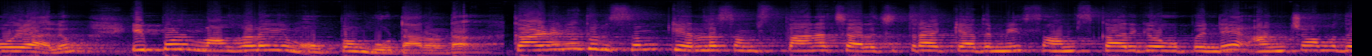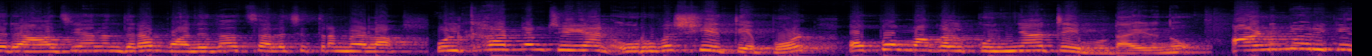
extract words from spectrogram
പോയാലും ഇപ്പോൾ മകളെയും ഒപ്പം കൂട്ടാറുണ്ട്. കഴിഞ്ഞ ദിവസം കേരള സംസ്ഥാന ചലച്ചിത്ര അക്കാദമി സാംസ്കാരിക വകുപ്പിന്റെ അഞ്ചാമത് രാജ്യാനന്തര വനിതാ ചലച്ചിത്രമേള ഉദ്ഘാടനം ചെയ്യാൻ ഉർവശി എത്തിയപ്പോൾ ഒപ്പം മകൾ കുഞ്ഞാറ്റയും ഉണ്ടായിരുന്നു. അണിഞ്ഞൊരുക്കി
